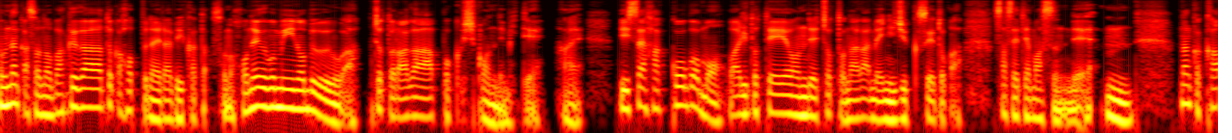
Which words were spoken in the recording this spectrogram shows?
もなんかその麦芽とかホップの選び方、その骨組みの部分はちょっとラガーっぽく仕込んでみて、はい。実際発酵後も割と低温でちょっと長めに熟成とかさせてますんで、うん。なんか香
